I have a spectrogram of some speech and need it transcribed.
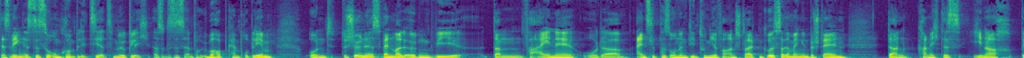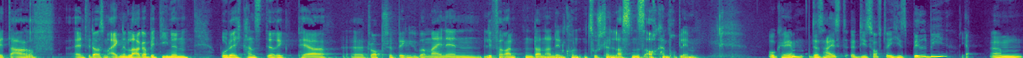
Deswegen ist es so unkompliziert möglich. Also das ist einfach überhaupt kein Problem. Und das Schöne ist, wenn mal irgendwie dann Vereine oder Einzelpersonen, die ein Turnier veranstalten, größere Mengen bestellen, dann kann ich das je nach Bedarf entweder aus dem eigenen Lager bedienen oder ich kann es direkt per äh, Dropshipping über meinen Lieferanten dann an den Kunden zustellen lassen. Das ist auch kein Problem. Okay, das heißt, die Software hieß Bilby. Ja. Ähm,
